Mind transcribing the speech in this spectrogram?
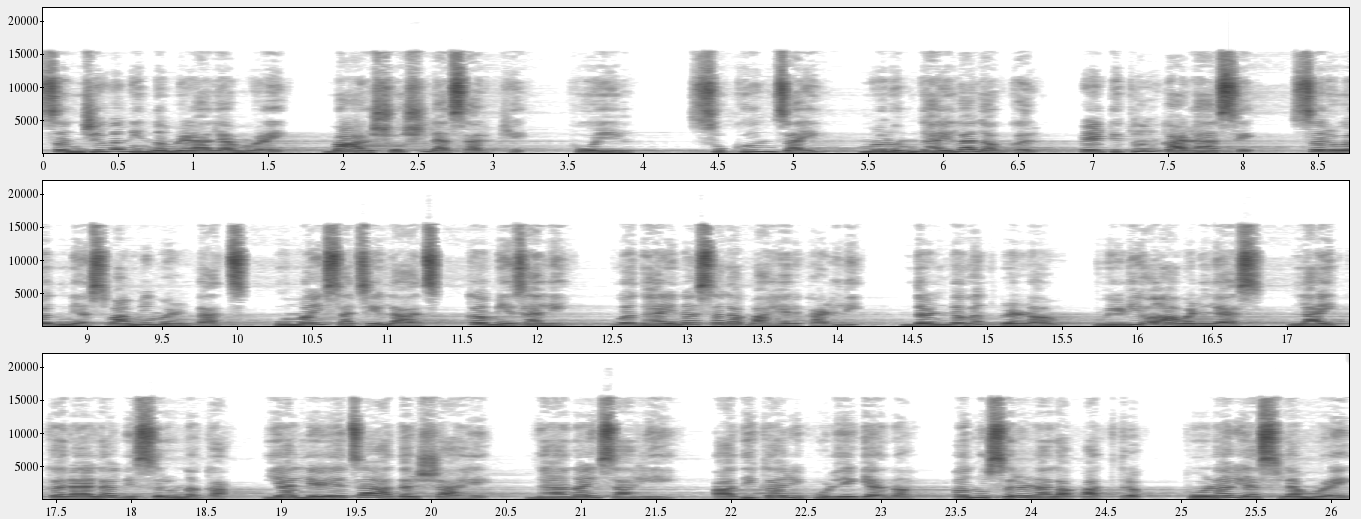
संजीवनी न मिळाल्यामुळे बाळ शोषल्यासारखे होईल सुकून जाईल म्हणून धायला लवकर पेटीतून काढा असे सर्वज्ञ स्वामी म्हणताच उमाईसाची लाज कमी झाली व धायनासाला बाहेर काढली. दंडवत प्रणाम. व्हिडिओ आवडल्यास लाईक करायला विसरू नका. या लेळेचा आदर्श आहे. धानाईसाही. अधिकारी पुढे ज्ञाना अनुसरणाला पात्र होणारी असल्यामुळे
